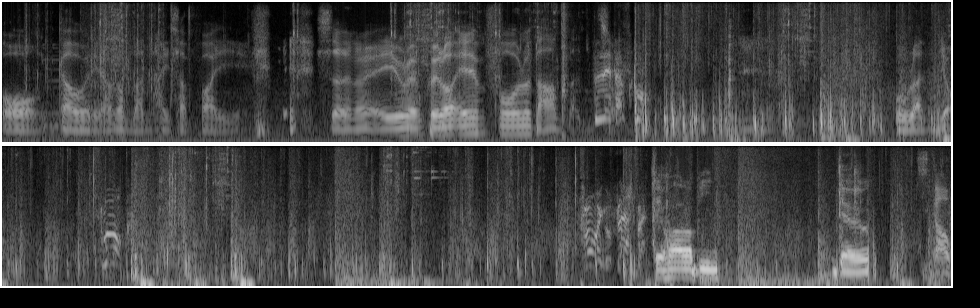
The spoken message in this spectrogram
戇鳩啊！條友咁撚係實廢，上去 A rank 佢攞 M4 都打唔撚中，冇撚用。掉翻嗰邊，掉 Scout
